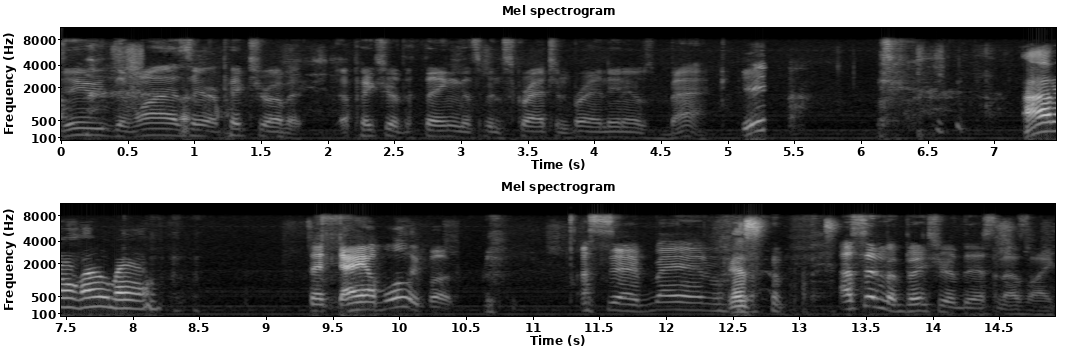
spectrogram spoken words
Dude, then why is there a picture of it? A picture of the thing that's been scratching Brandino's back. Yeah. I don't know, man. that damn woolly bug. I said, man. Yes. I sent him a picture of this, and I was like,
